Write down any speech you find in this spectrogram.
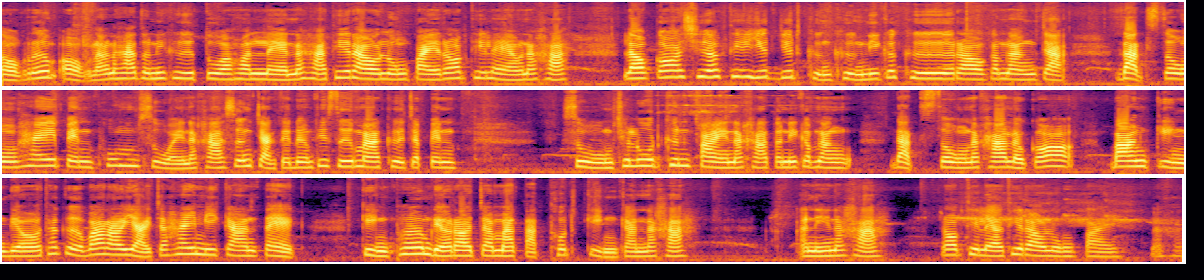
ดอกเริ่มออกแล้วนะคะ ตัวนี้คือตัวฮอลแลนด์นะคะ ที่เราลงไปรอบที่แล้วนะคะ แล้วก็เชือกที่ยึดยึดขึงขึงๆนี้ก็คือเรากำลังจะดัดทรงให้เป็นพุ่มสวยนะคะ ซึ่งจากแต่เดิมที่ซื้อมาคือจะเป็นสูงชะลูดขึ้นไปนะคะ ตอนนี้กำลังดัดทรงนะคะ แล้วก็ บางกิ่งเดี๋ยว ถ้าเกิดว่าเราอยากจะให้มีการแตกกิ่งเพิ่มเดี๋ยวเราจะมาตัดทดกิ่งกันนะคะ อันนี้นะคะ รอบที่แล้วที่เราลงไปนะคะ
